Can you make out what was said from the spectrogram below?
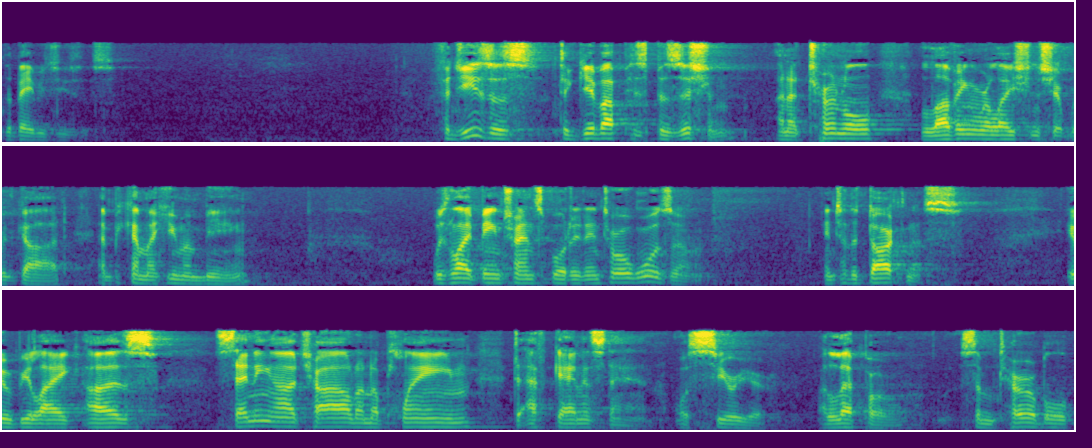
the baby Jesus. For Jesus to give up his position, an eternal, loving relationship with God, and become a human being was like being transported into a war zone into the darkness. It would be like us sending our child on a plane to Afghanistan or Syria, Aleppo, some terrible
